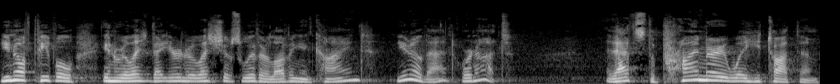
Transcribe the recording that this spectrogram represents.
You know if people in relation, that you're in relationships with are loving and kind? You know that or not. That's the primary way he taught them.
